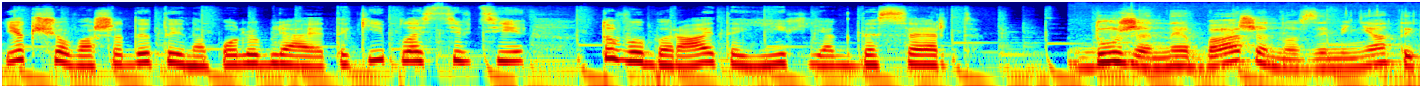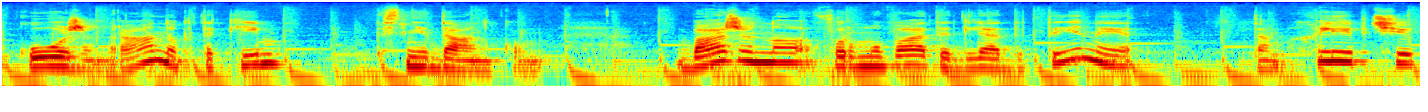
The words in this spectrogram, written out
Якщо ваша дитина полюбляє такі пластівці, то вибирайте їх як десерт. Дуже небажано заміняти кожен ранок таким сніданком. Бажано формувати для дитини там хлібчик,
